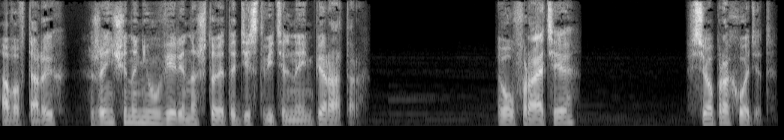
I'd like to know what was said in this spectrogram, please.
а во-вторых, женщина не уверена, что это действительно император. Эуфратия? Все проходит.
